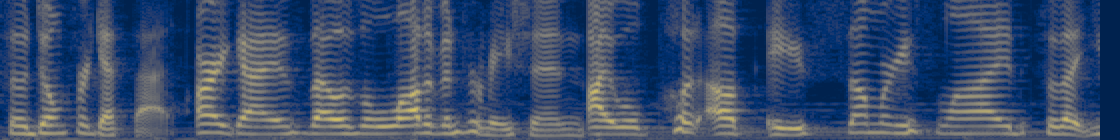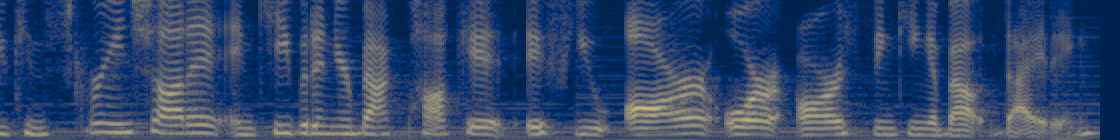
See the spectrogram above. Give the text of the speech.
So don't forget that. All right, guys, that was a lot of information. I will put up a summary slide so that you can screenshot it and keep it in your back pocket if you are or are thinking about dieting.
